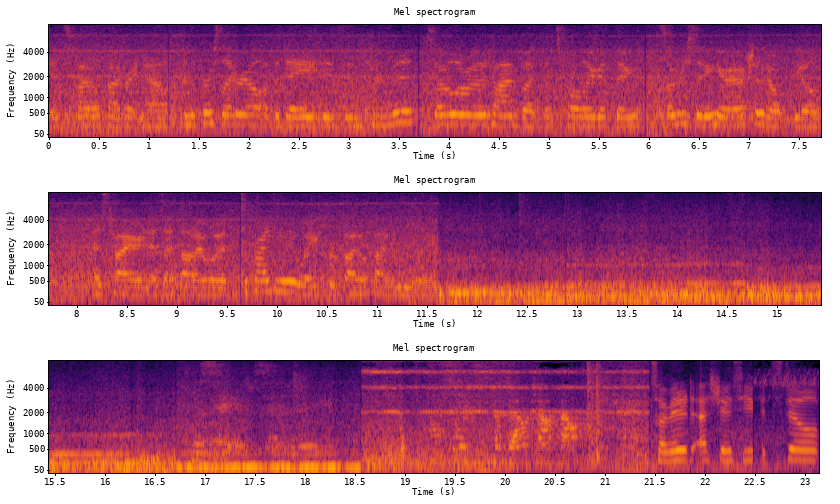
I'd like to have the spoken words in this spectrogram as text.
it's 5.05 right now, and the first light rail of the day is in 10 minutes, so I have a little bit of time, but that's probably a good thing. So I'm just sitting here, I actually don't feel as tired as I thought I would. Surprisingly awake for 5.05 in the morning. So I made it to SJSU. It's still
